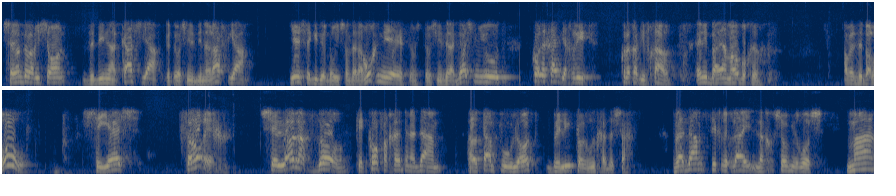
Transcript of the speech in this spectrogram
שהיום טוב הראשון זה דין הקשיא, יום טוב השני זה דין הרפיה, יש שיגידו יום טוב ראשון זה לרוחניאס, יום טוב השני זה לגשמיות, כל אחד יחליט, כל אחד יבחר, אין לי בעיה מה הוא בוחר. אבל זה ברור שיש צורך שלא לחזור כקוף אחרי בן אדם על אותן פעולות בלי התעוררות חדשה. ואדם צריך אולי לחשוב מראש מה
